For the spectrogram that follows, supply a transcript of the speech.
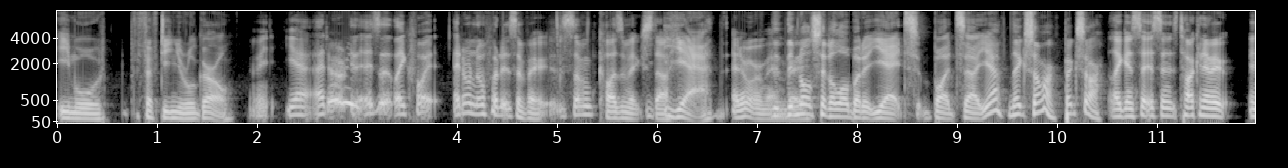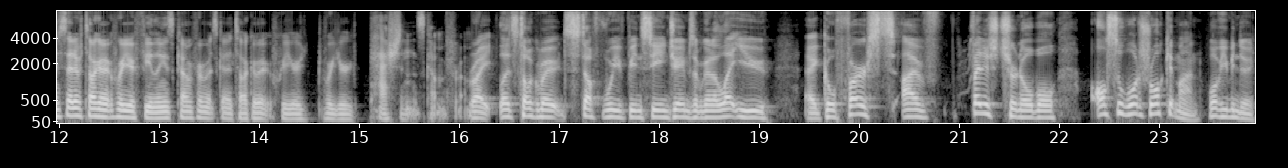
emo fifteen year old girl. I mean, yeah, I don't really. Is it like what? I don't know what it's about. It's some cosmic stuff. Yeah, I don't remember. they've not said a lot about it yet, but uh, yeah, next summer, Pixar. like instead, instead of talking about instead of talking about where your feelings come from, it's going to talk about where your where your passions come from. Right, let's talk about stuff we've been seeing. James, I'm going to let you uh, go first. I've finished Chernobyl. Also watched Rocket Man. What have you been doing?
